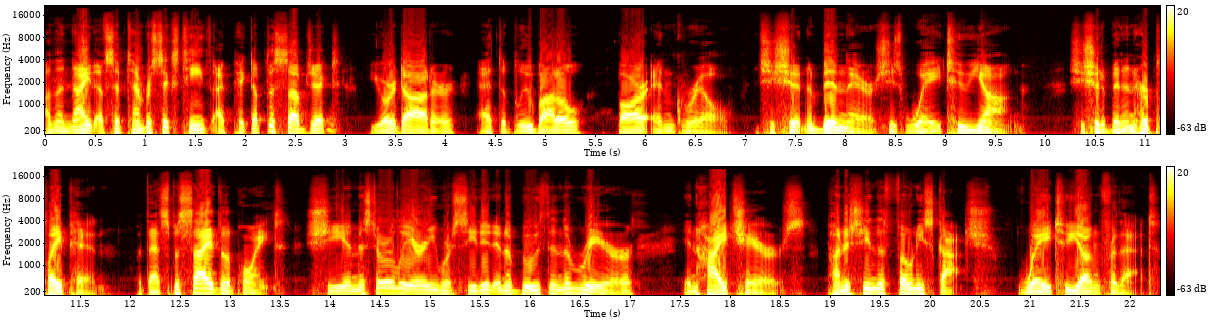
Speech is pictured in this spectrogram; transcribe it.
On the night of September 16th, I picked up the subject, your daughter, at the Blue Bottle Bar and Grill. She shouldn't have been there. She's way too young. She should have been in her playpen. But that's beside the point. She and Mr. O'Leary were seated in a booth in the rear in high chairs, punishing the phony scotch. Way too young for that.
